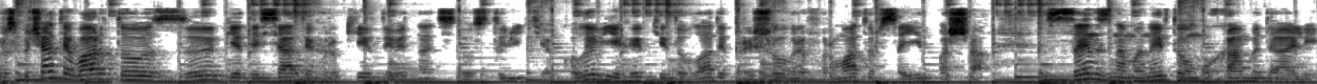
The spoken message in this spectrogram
Розпочати варто з 50-х років 19 століття, коли в Єгипті до влади прийшов реформатор Саїд Паша, син знаменитого Мухаммеда Алі.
